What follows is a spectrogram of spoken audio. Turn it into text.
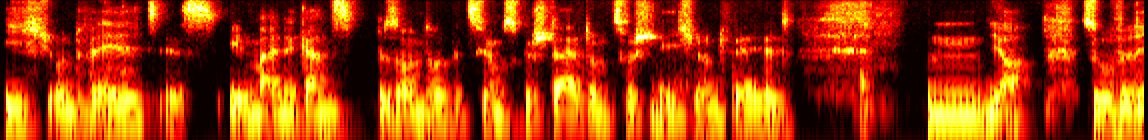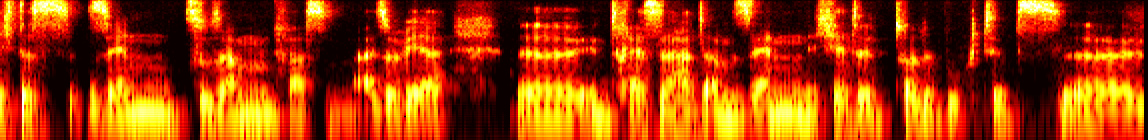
Ich und Welt ist, eben eine ganz besondere Beziehungsgestaltung zwischen Ich und Welt. Hm, ja, so würde ich das Zen zusammenfassen. Also wer äh, Interesse hat am Zen, ich hätte tolle Buchtipps, äh,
